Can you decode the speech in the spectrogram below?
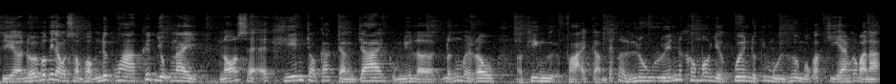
thì à, đối với cái dòng sản phẩm nước hoa kích dục này nó sẽ khiến cho các chàng trai cũng như là đứng mày râu à, khi ngửi phải cảm giác là lưu luyến nó không bao giờ quên được cái mùi hương của các chị em các bạn ạ.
